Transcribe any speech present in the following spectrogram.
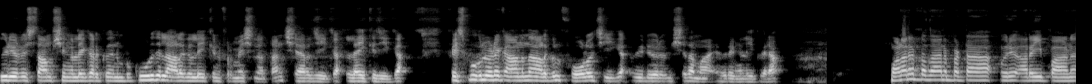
വീഡിയോയുടെ വിശദാംശങ്ങളിലേക്ക് ഇറക്കുന്നതിന് മുമ്പ് കൂടുതൽ ആളുകളിലേക്ക് ഇൻഫർമേഷൻ എത്താൻ ഷെയർ ചെയ്യുക ലൈക്ക് ചെയ്യുക. ഫേസ്ബുക്കിലൂടെ കാണുന്ന ആളുകൾ ഫോളോ ചെയ്യുക. വീഡിയോയുടെ വിശദമായ വിവരങ്ങളിലേക്ക് വരാം. വളരെ പ്രധാനപ്പെട്ട ഒരു അറിയിപ്പാണ്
